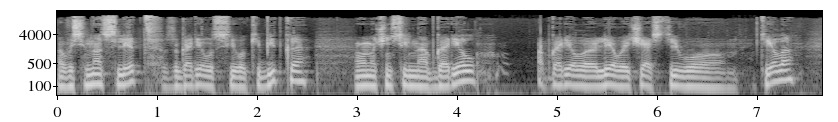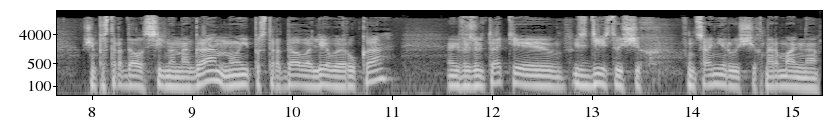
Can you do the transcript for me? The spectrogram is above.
В 18 лет загорелась его кибитка, он очень сильно обгорел, обгорела левая часть его тела, очень пострадала сильно нога, но и пострадала левая рука. И в результате из действующих, функционирующих нормально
